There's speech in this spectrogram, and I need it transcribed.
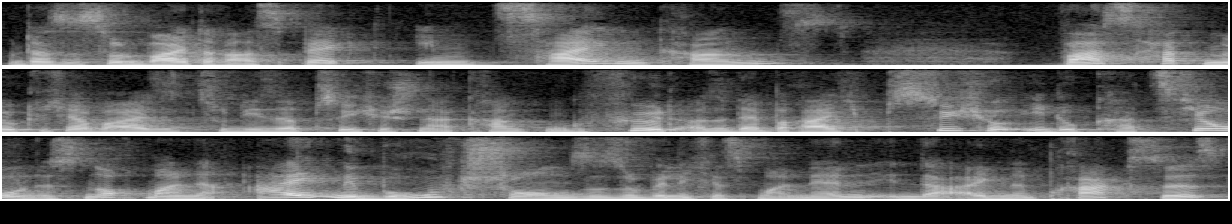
und das ist so ein weiterer Aspekt, ihm zeigen kannst, was hat möglicherweise zu dieser psychischen Erkrankung geführt. Also der Bereich Psychoedukation ist nochmal eine eigene Berufschance, so will ich es mal nennen, in der eigenen Praxis,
